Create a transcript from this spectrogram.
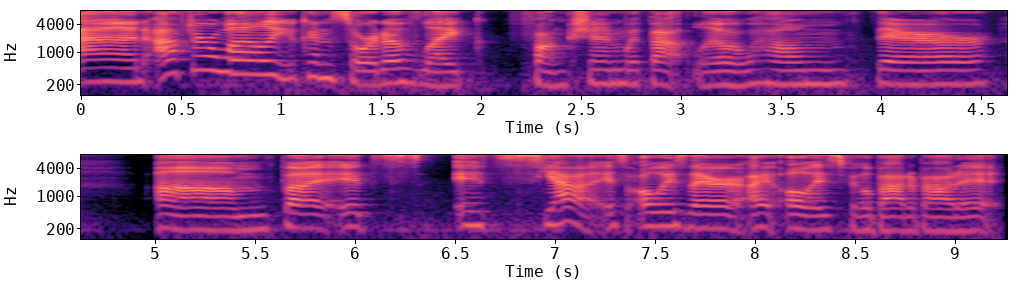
And after a while, you can sort of like function with that low hum there. Um, but it's it's yeah, it's always there. I always feel bad about it.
